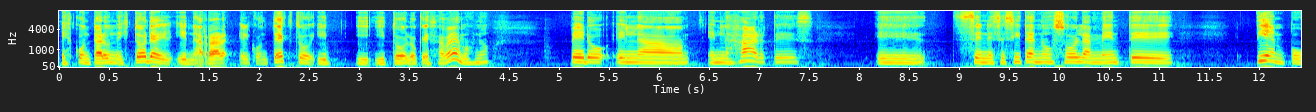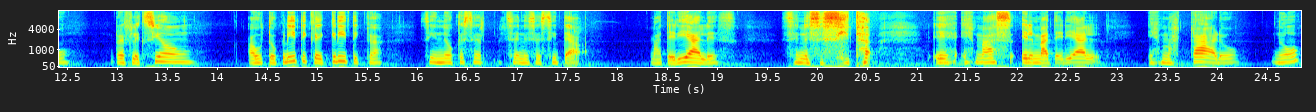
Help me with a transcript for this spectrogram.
es, contar una historia y, narrar el contexto y, todo lo que sabemos, ¿no? Pero en, la, en las artes eh, se necesita no solamente tiempo, reflexión, autocrítica y crítica, sino que se, necesita materiales, se necesita, es más, el material es más caro, ¿no?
